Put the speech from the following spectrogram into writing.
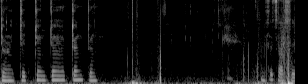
დუნ დუნ დუნ დუნ დუნ ესეც ასე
